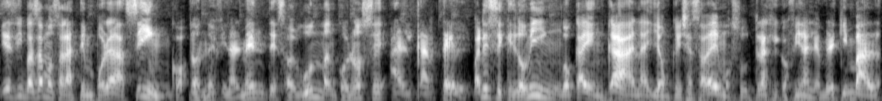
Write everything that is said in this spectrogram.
Y así pasamos a la temporada 5, donde finalmente Saul Goodman conoce al cartel. Parece que Domingo cae en cana y aunque ya sabemos su trágico final en Breaking Bad,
